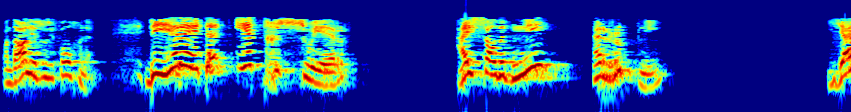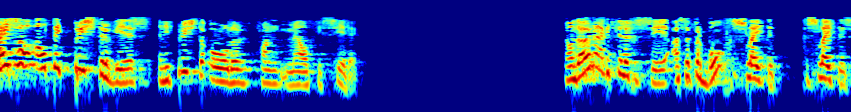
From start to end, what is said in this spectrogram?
Want daar lees ons die volgende: Die Here het 'n eed gesweer. Hy sal dit nie herroep nie Jy sal altyd priester wees in die priesterorde van Melchisedek. Nou onthou nou ek het julle gesê as 'n verbond gesluit het, gesluit is,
